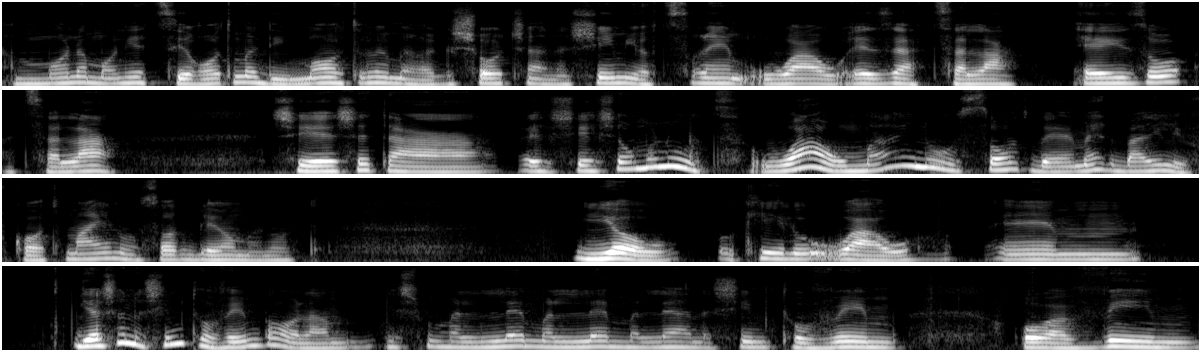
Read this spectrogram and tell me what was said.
המון המון יצירות מדהימות ומרגשות שאנשים יוצרים, וואו, איזה הצלה. איזו הצלה שיש את ה... שיש אומנות. וואו, מה היינו עושות? באמת בא לי לבכות. מה היינו עושות בלי אומנות? יואו, כאילו, וואו. אמ, יש אנשים טובים בעולם, יש מלא מלא מלא אנשים טובים, אוהבים,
